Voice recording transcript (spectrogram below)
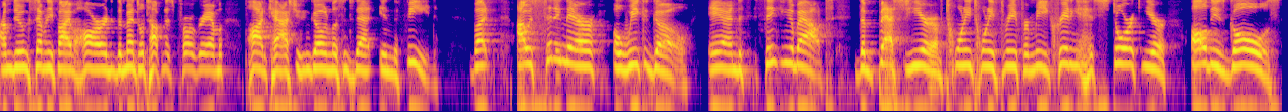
I'm doing 75 Hard, the mental toughness program podcast. You can go and listen to that in the feed. But I was sitting there a week ago and thinking about the best year of 2023 for me, creating a historic year, all these goals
